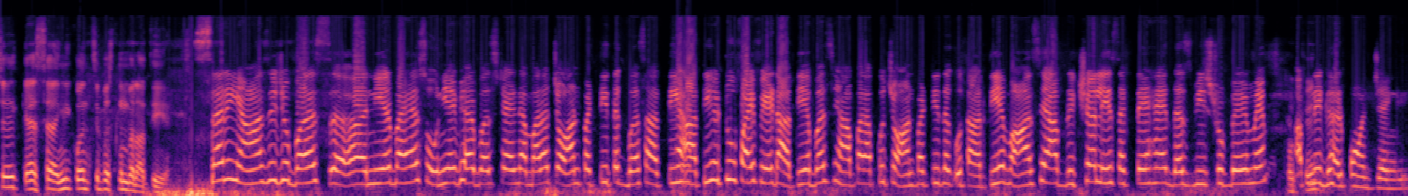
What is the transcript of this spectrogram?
से कैसे आएँगी? कौन सी बस नंबर आती है? सर यहाँ से जो बस नियर बाय है सोनिया विहार बस स्टैंड हमारा चौन पट्टी तक बस आती है। आती है टू फाइव एट आती है बस यहाँ पर आपको चौन पट्टी तक उतारती है। वहाँ से आप रिक्शा ले सकते हैं दस बीस रुपए में अपने घर पहुँच जाएँगे।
